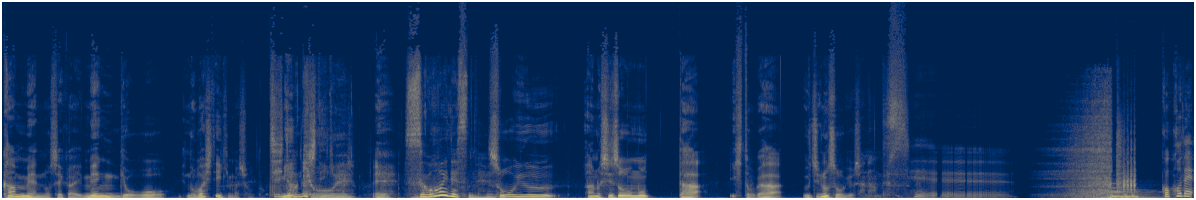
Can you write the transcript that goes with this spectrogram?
乾麺の世界麺業を伸ばしていきましょうと。自んなしていきましょう。共栄えすごいですね。え、。そういうあの思想を持った人がうちの創業者なんです。へえ。ここで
